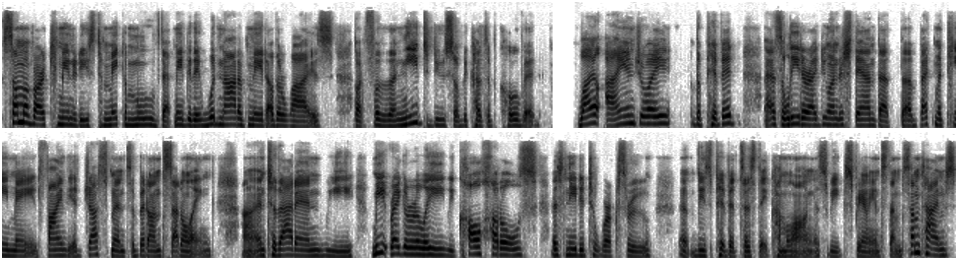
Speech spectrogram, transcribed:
some of our communities to make a move that maybe they would not have made otherwise, but for the need to do so because of COVID. While I enjoy the pivot. As a leader, I do understand that the BECMA team may find the adjustments a bit unsettling. Uh, and to that end, we meet regularly, we call huddles as needed to work through uh, these pivots as they come along, as we experience them, sometimes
